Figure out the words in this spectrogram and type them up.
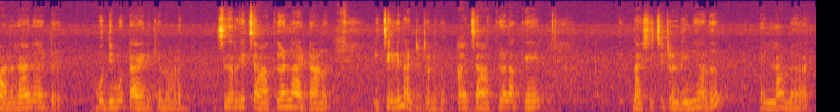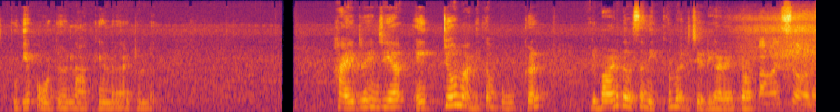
വളരാനായിട്ട് ബുദ്ധിമുട്ടായിരിക്കും. നമ്മുടെ ചെറിയ ചാക്കുകളിലായിട്ടാണ് ഈ ചെടി നട്ടിട്ടുള്ളത്. ആ ചാക്കുകളൊക്കെ നശിച്ചിട്ടുണ്ട്. ഇനി അത് എല്ലാം വേറെ പുതിയ പോട്ടുകളിലാക്കേണ്ടതായിട്ടുണ്ട്. ഹൈഡ്രേഞ്ചിയ ഏറ്റവും അധികം പൂക്കൾ ഒരുപാട് ദിവസം നിൽക്കുന്ന ഒരു ചെടിയാണ് കേട്ടോ. ബാൽസമാണ്.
